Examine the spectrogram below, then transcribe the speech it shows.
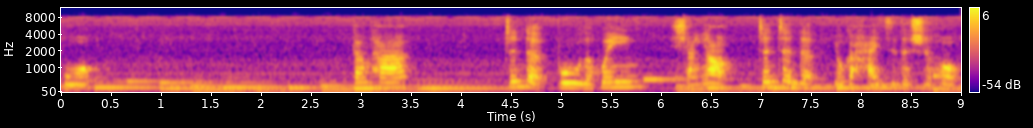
薄。当她真的步入了婚姻，想要真正的有个孩子的时候，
